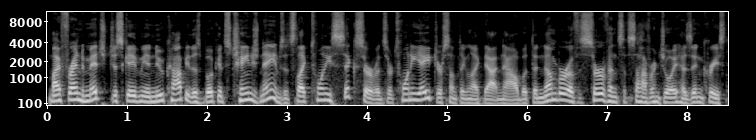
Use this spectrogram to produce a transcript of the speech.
My friend Mitch just gave me a new copy of this book. It's changed names. It's like 26 servants or 28 or something like that now, but the number of servants of Sovereign Joy has increased.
